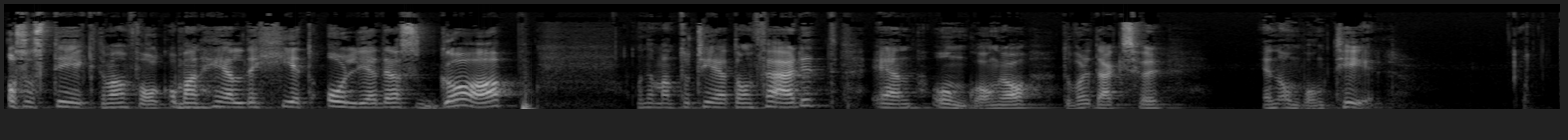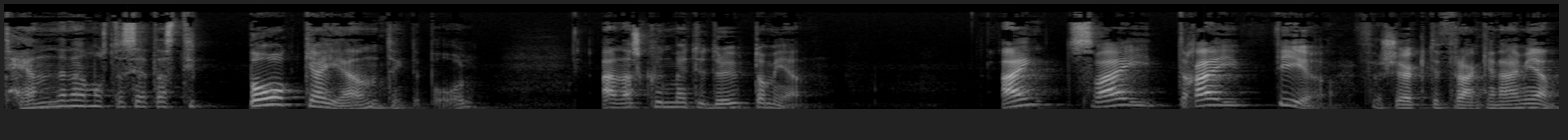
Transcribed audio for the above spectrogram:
och så stekte man folk och man hällde het olja i deras gap. Och när man torterat dem färdigt en omgång, ja, då var det dags för en omgång till. Tänderna måste sättas tillbaka igen, tänkte Paul. Annars kunde man inte dra ut dem igen. Ein, zwei, drei, vier, försökte Frankenheim igen.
